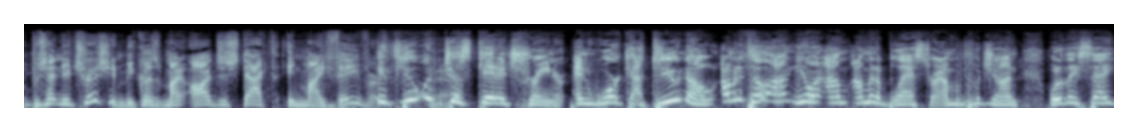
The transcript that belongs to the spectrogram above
80% nutrition because my odds are stacked in my favor. If you would just get a trainer and work out, do you know? I'm going to tell uh, you know what? I'm, I'm going to blast right. I'm going to put you on. What do they say?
